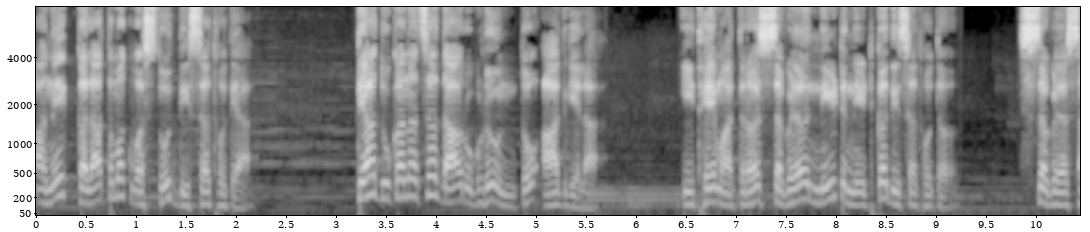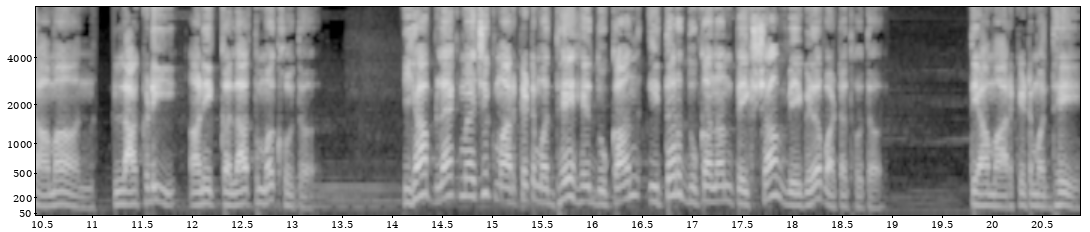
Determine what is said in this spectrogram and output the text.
अनेक कलात्मक वस्तू दिसत होत्या. त्या दुकानाचं दार उघडून तो आत गेला. इथे मात्र सगळं नीट नेटकं दिसत होतं. सगळं सामान लाकडी आणि कलात्मक होतं. ह्या ब्लॅक मॅजिक मार्केटमध्ये हे दुकान इतर दुकानांपेक्षा वेगळं वाटत होतं. त्या मार्केटमध्ये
